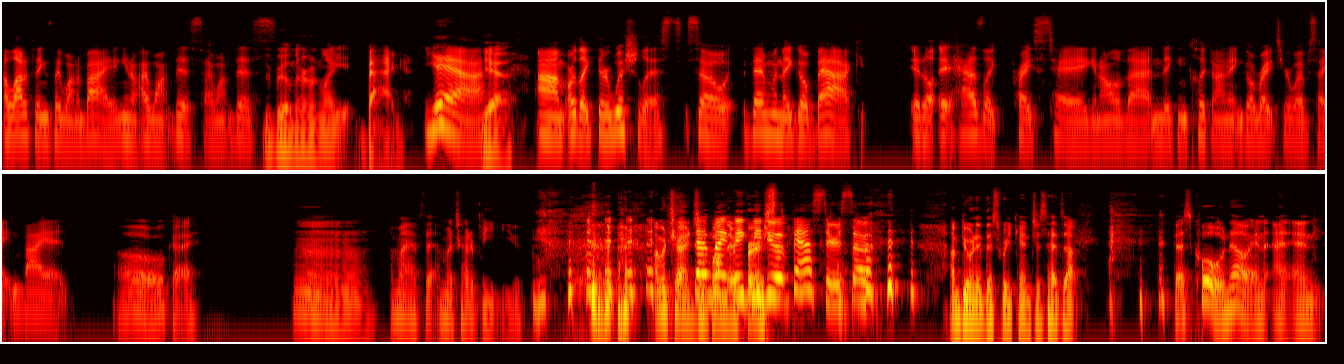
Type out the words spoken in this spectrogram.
a lot of things they want to buy. You know, I want this, I want this. They're building their own like bag. Yeah. Yeah. Um, or like their wish list. So then when they go back, it'll it has like price tag and all of that, and they can click on it and go right to your website and buy it. Oh, okay. Hmm. I might have to. I'm gonna try to beat you. I'm gonna try and that jump on there first. That might make first. me do it faster. So I'm doing it this weekend. Just heads up. That's cool. No, and and,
